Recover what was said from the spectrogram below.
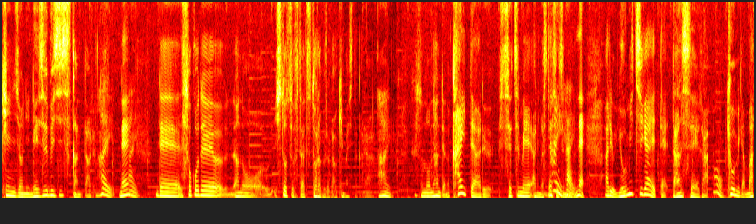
近所に根津美術館ってあるはい。ねはい。でそこであの一つ二つトラブルが起きましたからはい。そのなんていうの書いてある説明ありますね、はい説明ね、あれを読み違えて男性がお興味が全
